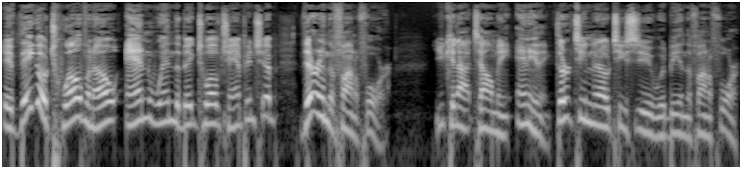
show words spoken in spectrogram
If they go 12 and 0 and win the Big 12 championship, they're in the Final Four. You cannot tell me anything. 13 and 0 TCU would be in the Final Four.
